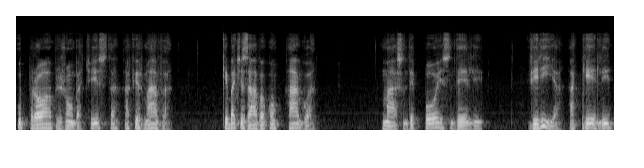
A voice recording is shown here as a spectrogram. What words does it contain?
O próprio João Batista afirmava que batizava com água, mas depois dele viria aquele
